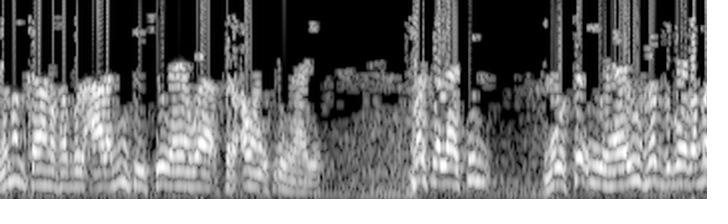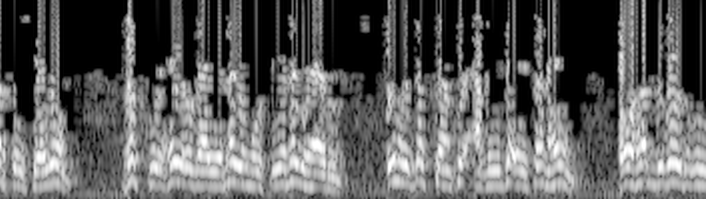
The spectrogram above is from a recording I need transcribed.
Nimankaanu rabbulcaalamiinkay sheegayaan waa fircoona isdhihi lahaayeen. Marka laakiin muuse iyo haaruun rabbigooda markay sheegeen dadku waxay ogaayeen nebi muuse iyo nebi haaruun inay dadkan ku caqiide aysan hayn oo rabbigooda uu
